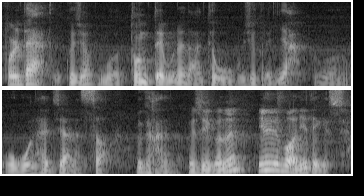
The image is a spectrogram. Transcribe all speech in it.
for that. 그죠? 뭐 돈 때문에 나한테 오고지 그랬냐? 뭐 오곤 하지 않았어. 이렇게 가는 거예요. 그래서 이거는 1번이 되겠어요.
